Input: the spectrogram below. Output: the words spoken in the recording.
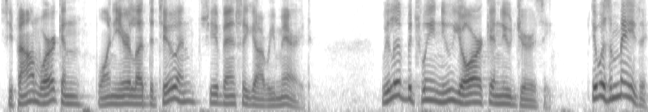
She found work, and one year led to two, and she eventually got remarried. We lived between New York and New Jersey. It was amazing,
